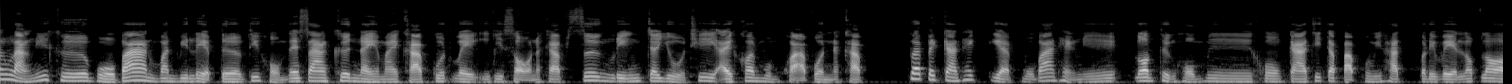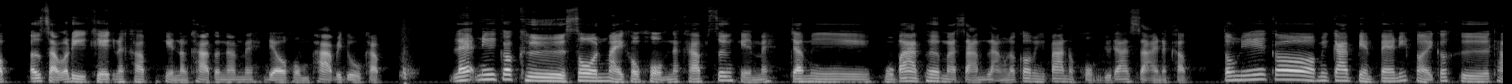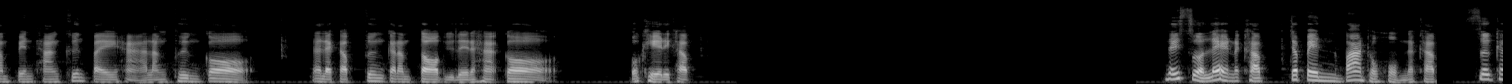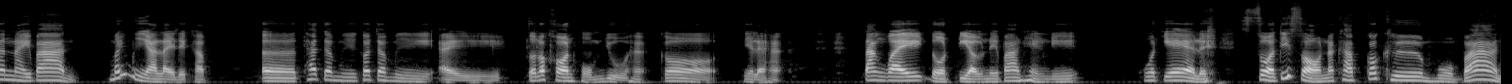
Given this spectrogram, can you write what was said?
ข้างหลังนี่คือหมู่บ้านวันวิเลจเดิมที่ผมได้สร้างขึ้นใน Minecraft Good Way EP 2นะครับ ซึ่งลิงก์จะอยู่ที่ไอคอนมุมขวาบนนะครับ เพื่อเป็นการให้เกียรติหมู่บ้านแห่งนี้ รวมถึงผมมีโครงการที่จะปรับภูมิทัศน์บริเวณรอบๆอนุสาวรีย์เค้กนะครับ เห็นหลังคาตัวนั้นไหมเดี๋ยวผมพาไปดูครับ และนี่ก็คือโซนใหม่ของผมนะครับ ซึ่งเห็นไหมจะมีหมู่บ้านเพิ่มมาสามหลัง แล้วก็มีบ้านของผมอยู่ด้านซ้ายนะครับ ตรงนี้ก็มีการเปลี่ยนแปลงนิดหน่อยก็คือทำเป็นทางขึ้นไปหารังผึ้งก็นั่นแหละครับผึ้งกำลังตอบอยู่เลยนะฮะก็โอเคเลยครับ ในส่วนแรกนะครับจะเป็นบ้านของผมนะครับ ซึ่งข้างในบ้านไม่มีอะไรเลยครับ เอ่อถ้าจะมีก็จะมีไอตัวละครผมอยู่ฮะ ก็นี่แหละฮะ ตั้งไว้โดดเดี่ยวในบ้านแห่งนี้ โคตรแย่เลย ส่วนที่สองนะครับก็คือหมู่บ้าน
